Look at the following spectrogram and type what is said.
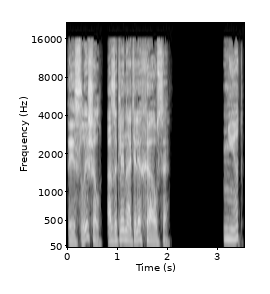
Ты слышал о заклинателях хаоса? Нет.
